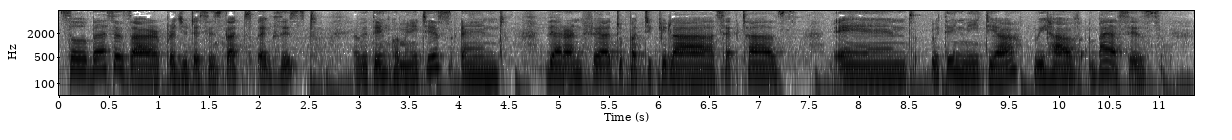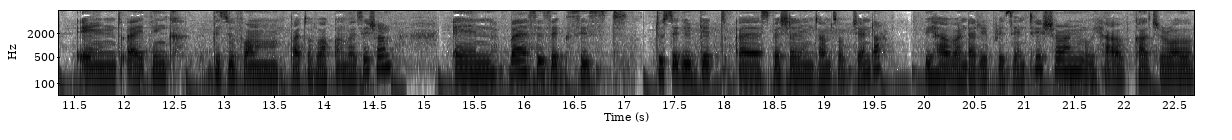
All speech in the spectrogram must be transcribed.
So, biases are prejudices that exist within communities, and they are unfair to particular sectors. And within media, we have biases, and I think this will form part of our conversation. And biases exist to segregate, uh, especially in terms of gender. We have underrepresentation, we have cultural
